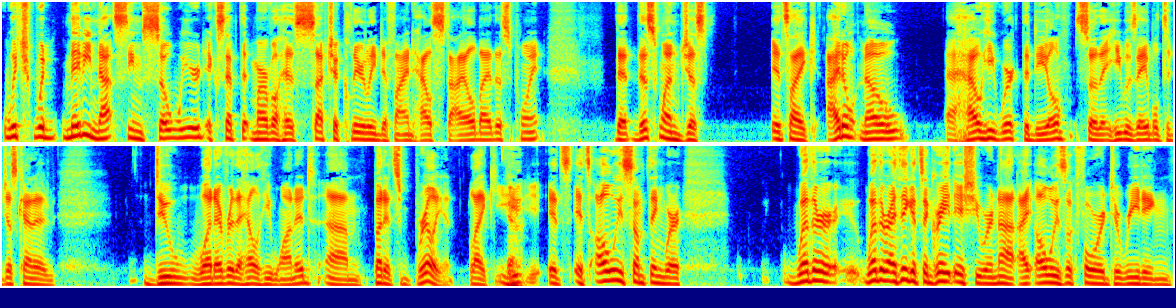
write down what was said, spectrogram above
which would maybe not seem so weird, except that Marvel has such a clearly defined house style by this point that this one just it's like I don't know how he worked the deal so that he was able to just kind of do whatever the hell he wanted. Um but it's brilliant. Like you, it's it's always something where whether whether I think it's a great issue or not I always look forward to reading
